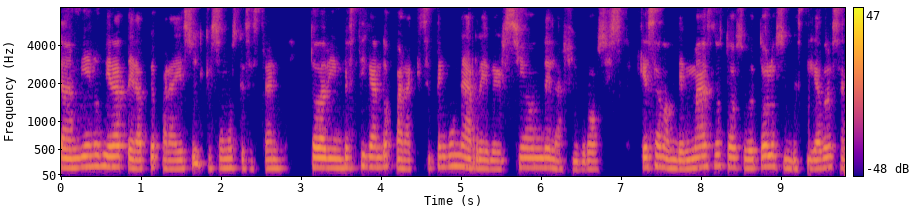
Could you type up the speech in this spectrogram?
también hubiera terapia para eso y que son los que se están todavía investigando para que se tenga una reversión de la fibrosis, que es a donde más, sobre todo los investigadores a,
